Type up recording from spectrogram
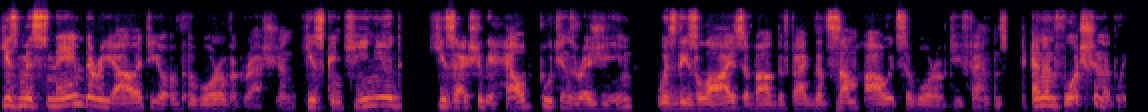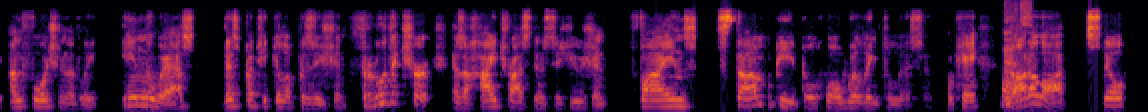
he's misnamed the reality of the war of aggression. He's continued, he's actually helped Putin's regime with these lies about the fact that somehow it's a war of defense. And unfortunately, unfortunately, in the West, this particular position through the church as a high trust institution finds some people who are willing to listen. Okay, Yes. not a lot, still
